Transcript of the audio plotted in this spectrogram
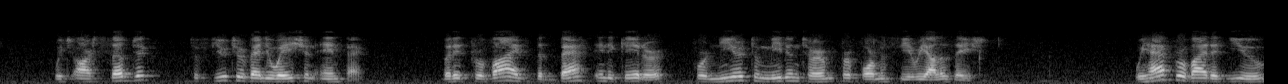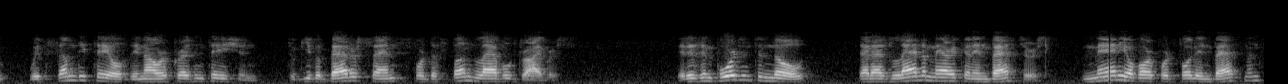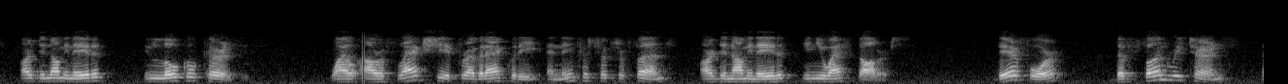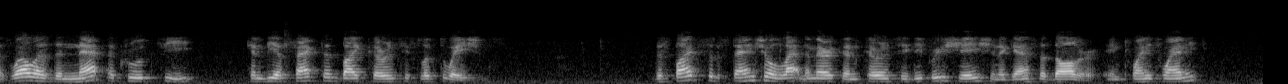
which are subject to future valuation impact, but it provides the best indicator for near to medium-term performance fee realizations. We have provided you with some details in our presentation to give a better sense for the fund-level drivers. It is important to note that as Latin American investors, many of our portfolio investments are denominated in local currencies, while our flagship private equity and infrastructure funds are denominated in US dollars. Therefore, the fund returns, as well as the net accrued fee, can be affected by currency fluctuations. Despite substantial Latin American currency depreciation against the dollar in 2020,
